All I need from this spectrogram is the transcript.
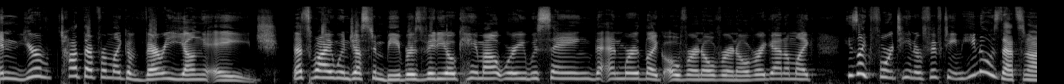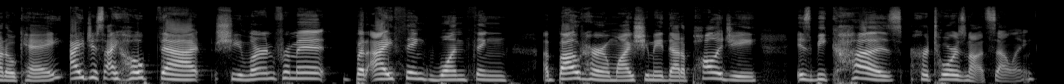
And you're taught that from like a very young age. That's why when Justin Bieber's video came out where he was saying the N word like over and over and over again, I'm like, he's like 14 or 15. He knows that's not okay. I just, I hope that she learned from it. But I think one thing about her and why she made that apology is because her tour's not selling.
